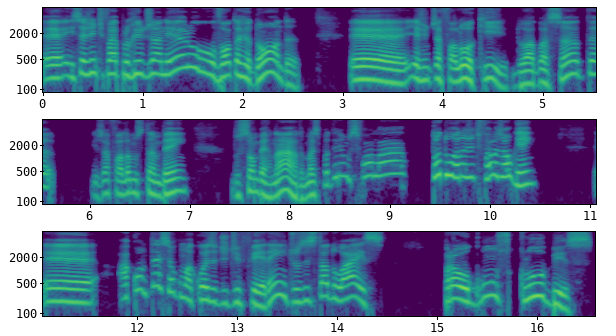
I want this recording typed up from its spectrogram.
É, e se a gente vai para o Rio de Janeiro, o Volta Redonda. É, e a gente já falou aqui do Água Santa e já falamos também do São Bernardo, mas poderíamos falar. Todo ano a gente fala de alguém. É, acontece alguma coisa de diferente? Os estaduais, para alguns clubes,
